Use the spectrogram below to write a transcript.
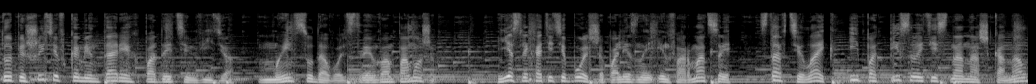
то пишите в комментариях под этим видео. Мы с удовольствием вам поможем. Если хотите больше полезной информации, ставьте лайк и подписывайтесь на наш канал,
